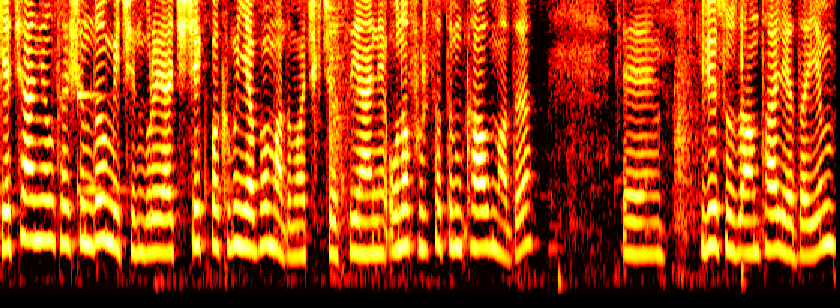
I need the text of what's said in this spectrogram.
Geçen yıl taşındığım için buraya çiçek bakımı yapamadım açıkçası. Yani ona fırsatım kalmadı. Ee, biliyorsunuz Antalya'dayım.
